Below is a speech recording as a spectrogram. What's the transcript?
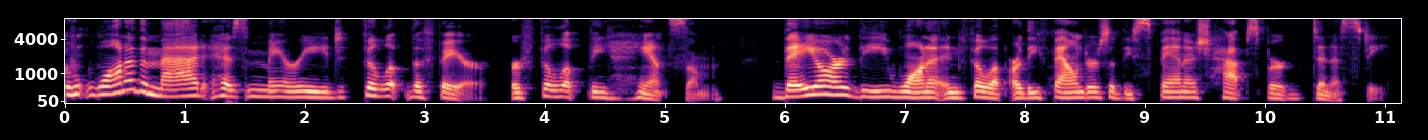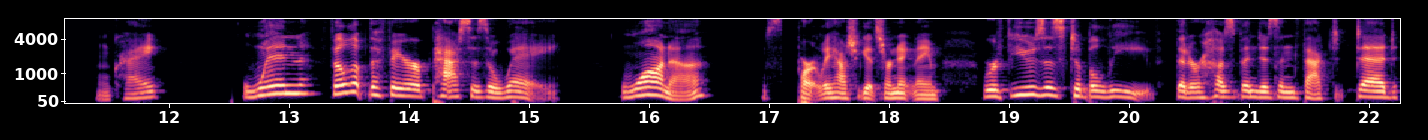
Juana the Mad has married Philip the Fair or Philip the Handsome. They are the Juana and Philip are the founders of the Spanish Habsburg dynasty. Okay. When Philip the Fair passes away, Juana, partly how she gets her nickname, refuses to believe that her husband is in fact dead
